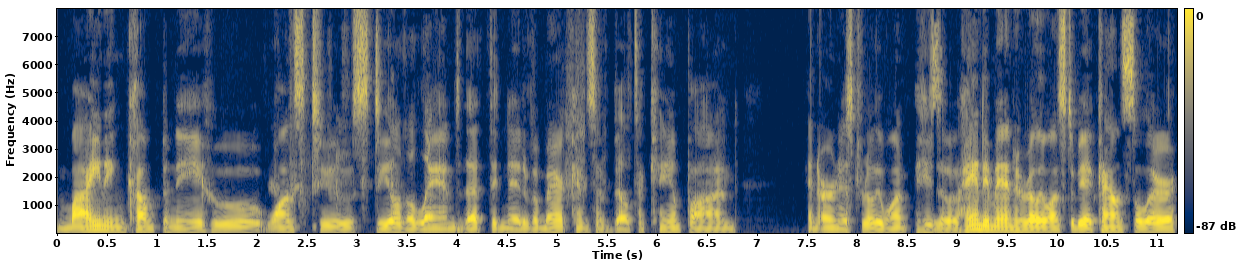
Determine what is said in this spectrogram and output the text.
mining company who wants to steal the land that the Native Americans have built a camp on. And Ernest really want he's a handyman who really wants to be a counselor,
